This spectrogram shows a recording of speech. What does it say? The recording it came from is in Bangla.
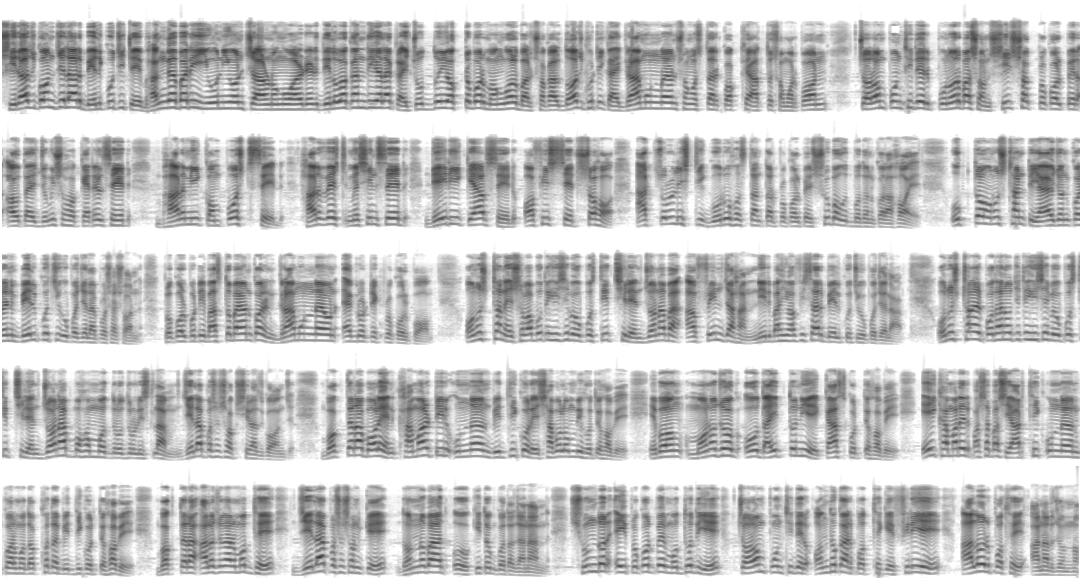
সিরাজগঞ্জ জেলার বেলকুচিতে ভাঙ্গাবাড়ি ইউনিয়ন চার নং ওয়ার্ডের দেলোয়াকান্দি এলাকায় চোদ্দই অক্টোবর মঙ্গলবার সকাল দশ ঘটিকায় গ্রাম উন্নয়ন সংস্থার কক্ষে আত্মসমর্পণ। চরমপন্থীদের পুনর্বাসন শীর্ষক প্রকল্পের আওতায় জমিসহ cattle shed, vermi compost shed, harvest machine shed dairy care shed office shed সহ আটচল্লিশটি গরু হস্তান্তর প্রকল্পের শুভ উদ্বোধন করা হয়। উক্ত অনুষ্ঠানটি আয়োজন করেন বেলকুচি উপজেলা প্রশাসন। প্রকল্পটি বাস্তবায়ন করেন গ্রাম উন্নয়ন অ্যাগ্রোটেক প্রকল্প। অনুষ্ঠানে সভাপতি হিসেবে উপস্থিত ছিলেন জনাবা আফরিন জাহান, নির্বাহী অফিসার বেলকুচি উপজেলা। অনুষ্ঠানের প্রধান অতিথি হিসেবে উপস্থিত ছিলেন জনাব মোহাম্মদ নজরুল ইসলাম, জেলা প্রশাসক সিরাজগঞ্জ। বক্তারা বলেন, খামারটির উন্নয়ন বৃদ্ধি করে স্বাবলম্বী হতে হবে এবং মনোযোগ ও দায়িত্ব নিয়ে কাজ করতে হবে। এই খামারের পাশাপাশি আর্থিক উন্নয়ন কর্মদক্ষতা বৃদ্ধি করতে হবে। বক্তারা আলোচনার মধ্যে জেলা প্রশাসনকে ধন্যবাদ ও কৃতজ্ঞতা জানান। সুন্দর এই প্রকল্পের মধ্য দিয়ে চরমপন্থীদের অন্ধকার পথ থেকে ফিরিয়ে আলোর পথে আনার জন্য।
